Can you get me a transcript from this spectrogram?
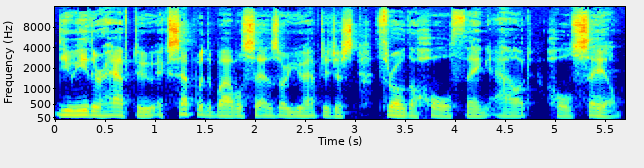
you either have to accept what the Bible says or you have to just throw the whole thing out wholesale.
